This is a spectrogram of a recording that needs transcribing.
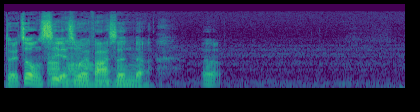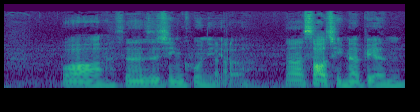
对，这种事也是会发生的，嗯、啊。哇，真的是辛苦你了。那少晴那边，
